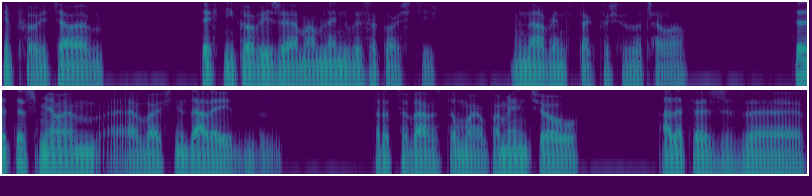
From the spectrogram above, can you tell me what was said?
nie powiedziałem technikowi, że ja mam lęk wysokości. No więc tak to się zaczęło. Wtedy też miałem e, właśnie dalej, pracowałem z tą moją pamięcią, ale też z,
